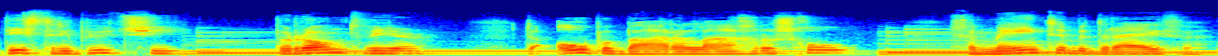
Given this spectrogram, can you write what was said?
distributie, brandweer, de openbare lagere school, gemeentebedrijven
